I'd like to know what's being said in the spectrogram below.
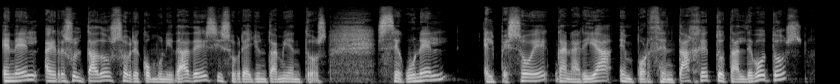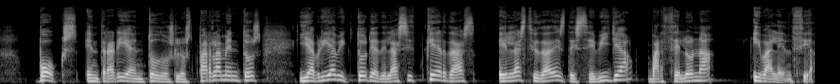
En él hay resultados sobre comunidades y sobre ayuntamientos. Según él, el PSOE ganaría en porcentaje total de votos, Vox entraría en todos los parlamentos y habría victoria de las izquierdas en las ciudades de Sevilla, Barcelona y Valencia.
